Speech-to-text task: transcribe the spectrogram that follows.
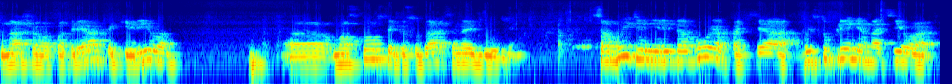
нашего патриарха Кирилла э, в Московской Государственной Думе. Событие не рядовое, хотя выступление носило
